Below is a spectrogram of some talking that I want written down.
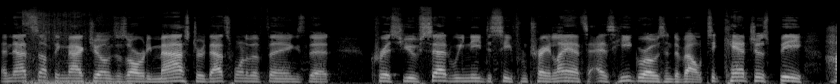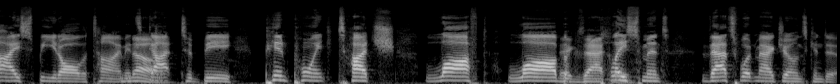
And that's something Mac Jones has already mastered. That's one of the things that, Chris, you've said we need to see from Trey Lance as he grows and develops. It can't just be high speed all the time. It's No. got to be pinpoint touch, loft, lob, Exactly. placement. That's what Mac Jones can do.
